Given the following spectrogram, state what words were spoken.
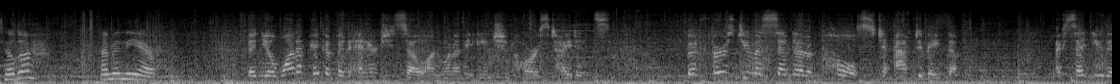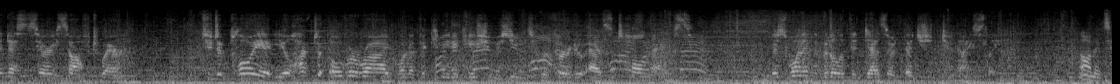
Tilda, I'm in the air. Then you'll want to pick up an energy cell on one of the ancient Horus Titans. But first you must send out a pulse to activate them. I've sent you the necessary software. To deploy it, you'll have to override one of the communication machines referred to as Tallnecks. There's one in the middle of the desert that should do nicely. On it.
